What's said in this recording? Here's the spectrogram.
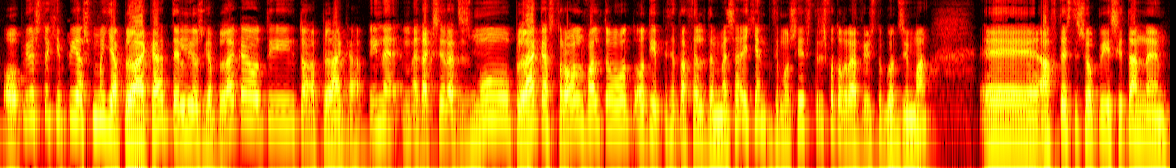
ο οποίος το είχε πει ας πούμε για πλάκα, τελείως για πλάκα, ότι τώρα πλάκα, είναι μεταξύ ρατσισμού, πλάκα, στρόλ, βάλτε ό- ό,τι επίθετα θέλετε μέσα. Είχε δημοσιεύσει τρεις φωτογραφίες του Kojima, ε, αυτές τις οποίες ήταν ε,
